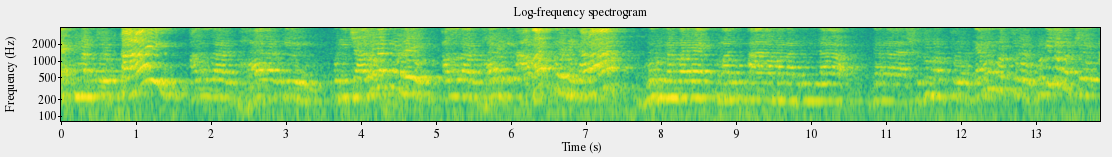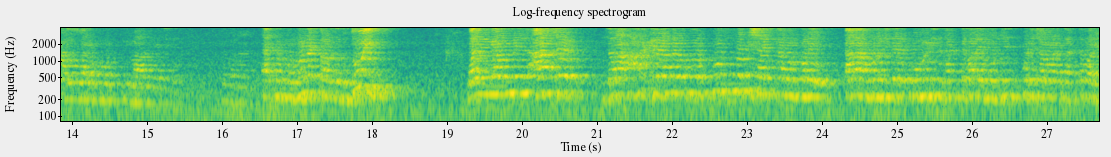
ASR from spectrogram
একমাত্র তারাই আল্লাহর ঘরকে পরিচালনা করবে, আল্লাহর ঘরকে আবাদ করবে এক যারা শুধুমাত্র কেবলমাত্র প্রকৃতপক্ষে আল্লাহর উপর এক নম্বর, মনে রাখতে দুই, ওয়াল ইয়াউমিল আখির, যারা উপর পূর্ণ বিশ্বাস স্থাপন করে, তারা মসজিদের কমিটিতে থাকতে পারে, মসজিদ পরিচালনায় থাকতে পারে।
